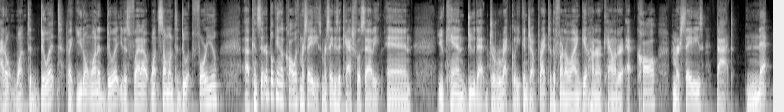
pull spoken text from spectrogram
I don't want to do it, like you don't want to do it, you just flat out want someone to do it for you. Uh, consider booking a call with Mercedes, Mercedes at Cashflow Savvy, and you can do that directly. You can jump right to the front of the line, get on our calendar at callmercedes.net.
